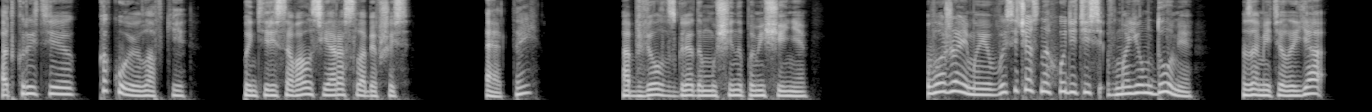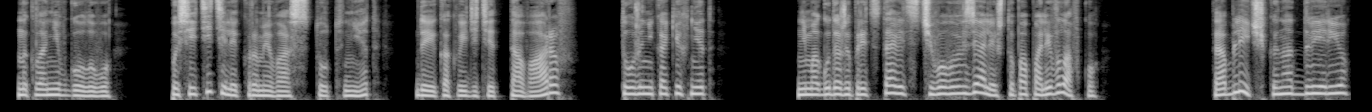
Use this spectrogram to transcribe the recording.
«Открытие какой лавки?» — поинтересовалась я, расслабившись. «Этой?» — обвел взглядом мужчина помещение. «Уважаемые, вы сейчас находитесь в моем доме», — заметила я, наклонив голову. «Посетителей, кроме вас, тут нет, да и, как видите, товаров тоже никаких нет. Не могу даже представить, с чего вы взяли, что попали в лавку. Табличка над дверью.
